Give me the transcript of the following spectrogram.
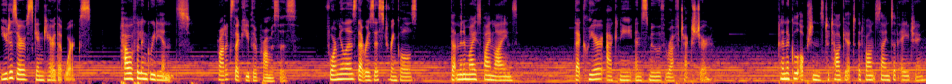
You deserve skincare that works. Powerful ingredients. Products that keep their promises. Formulas that resist wrinkles, that minimize fine lines, that clear acne and smooth rough texture. Clinical options to target advanced signs of aging.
